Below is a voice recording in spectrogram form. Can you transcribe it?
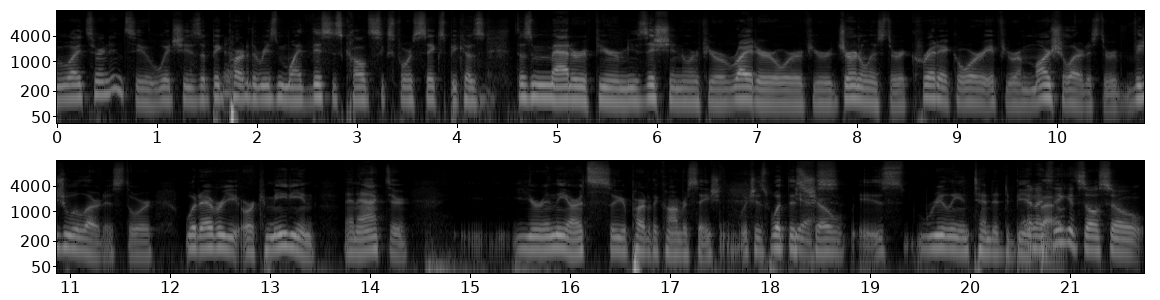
who I turned into, which is a big part of the reason why this is called 646 because it doesn't matter if you're a musician or if you're a writer or if you're a journalist or a critic or if you're a martial artist or a visual artist or whatever you or a comedian, an actor, you're in the arts, so you're part of the conversation, which is what this Yes. show is really intended to be about. and about. I think it's also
